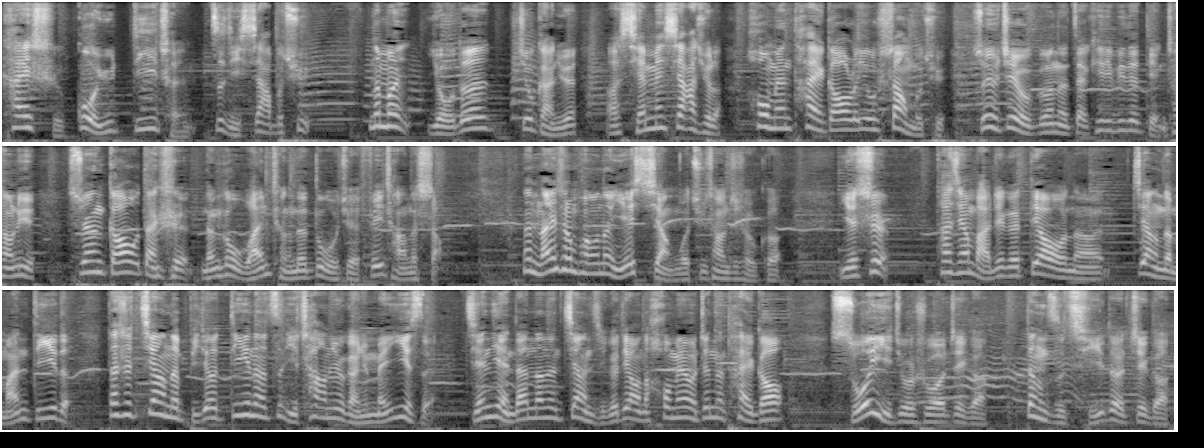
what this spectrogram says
开始过于低沉，自己下不去。那么有的就感觉啊、前面下去了，后面太高了又上不去，所以这首歌呢在 KTV 的点唱率虽然高，但是能够完成的度却非常的少。那男生朋友呢也想过去唱这首歌，也是他想把这个调呢降的蛮低的，但是降的比较低呢，自己唱着就感觉没意思，简简单单的降几个调呢，后面又真的太高，所以就是说这个邓紫棋的这个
